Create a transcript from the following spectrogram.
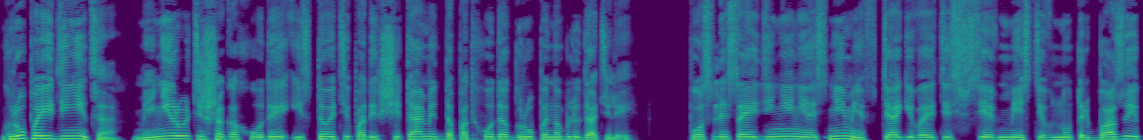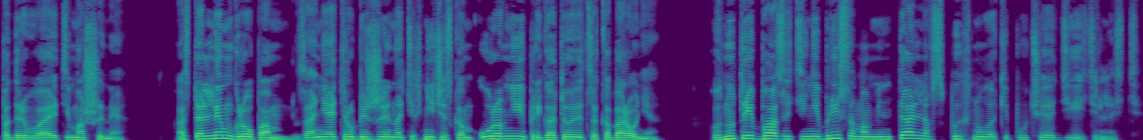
Группа единица. Минируйте шагоходы и стойте под их щитами до подхода группы наблюдателей. После соединения с ними втягиваетесь все вместе внутрь базы и подрываете машины. Остальным группам занять рубежи на техническом уровне и приготовиться к обороне. Внутри базы Тенебриса моментально вспыхнула кипучая деятельность.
